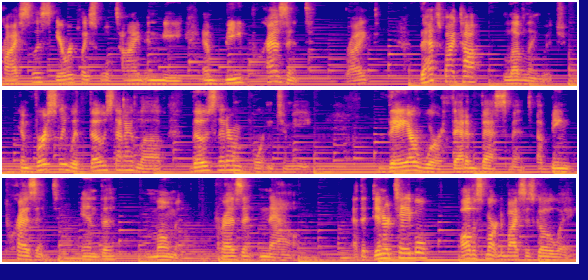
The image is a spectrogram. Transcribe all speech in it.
priceless, irreplaceable time in me and be present, right? That's my top love language. Conversely, with those that I love, those that are important to me, they are worth that investment of being present in the moment, present now. At the dinner table, all the smart devices go away.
